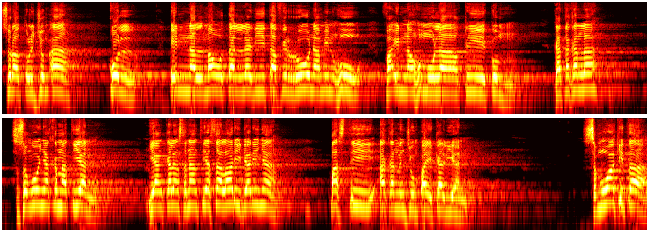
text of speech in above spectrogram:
suratul Jumat qul innal mauta alladhi tafirruna minhu fa innahu mulaqikum. Katakanlah sesungguhnya kematian yang kalian senantiasa lari darinya pasti akan menjumpai kalian semua kita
